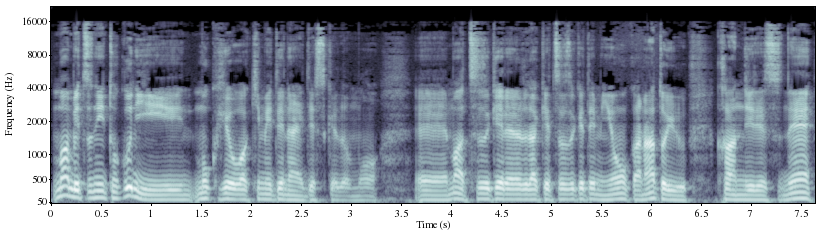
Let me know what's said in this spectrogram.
まあ別に特に目標は決めてないですけども、えー、まあ続けられるだけ続けてみようかなという感じですね。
